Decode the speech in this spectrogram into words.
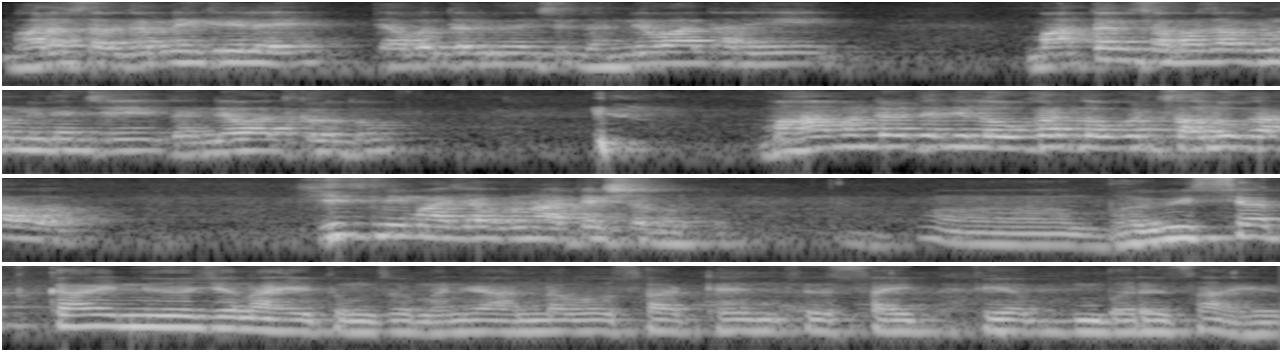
भारत सरकारने केलेली आहे. त्याबद्दल मी त्यांचे धन्यवाद आणि मातंग समाजाकडून मी त्यांचे धन्यवाद करतो. महामंडळ त्यांनी लवकरात लवकर चालू करावं हीच मी माझ्याकडून अपेक्षा करतो. भविष्यात काय नियोजन आहे तुमचं? म्हणजे अण्णाभाऊ साठेंचं साहित्य बरेच आहेत.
